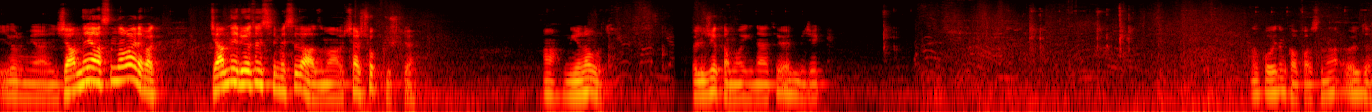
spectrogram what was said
Biliyorum ya. Canlı'ya aslında var ya bak. Canlı'ya Riot'un silmesi lazım abi. Çar çok güçlü. Ha milyona vurdu. Ölecek ama o ölmeyecek. Bunu koydum kafasına öldü.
